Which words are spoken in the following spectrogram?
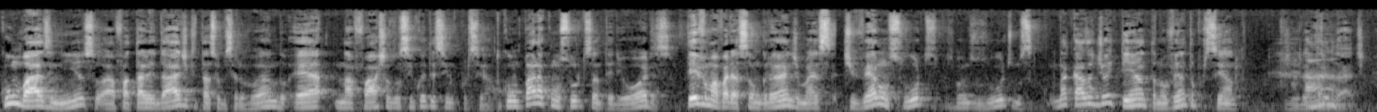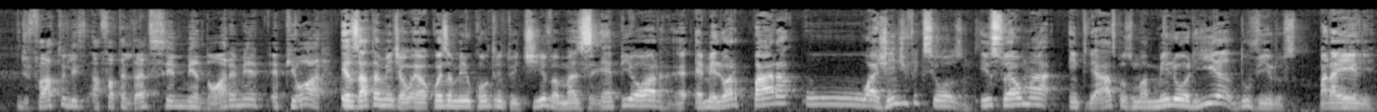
Com base nisso, a fatalidade que está se observando é na faixa dos 55%. Tu compara com os surtos anteriores, teve uma variação grande, mas tiveram surtos, principalmente os últimos, na casa de 80%, 90% de letalidade. De fato, ele- a fatalidade ser menor é, me- é pior. Exatamente, é uma coisa meio contraintuitiva, mas é pior. É, é melhor para o agente infeccioso. Isso é uma, entre aspas, uma melhoria do vírus para ele.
